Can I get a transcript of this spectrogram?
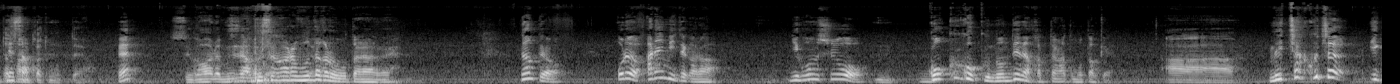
文太さんかと思ったよ。え？菅原文いや菅原もんだから思ったねあれ。ねなんかよ俺はあれ見てから日本酒をごくごく飲んでなかったなと思ったわけ。あめちゃくちゃ一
